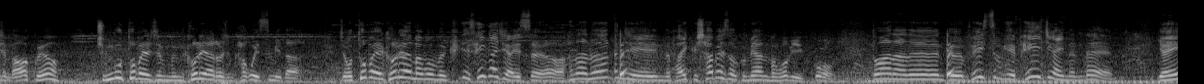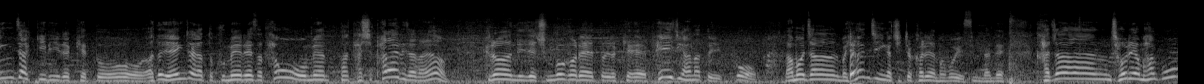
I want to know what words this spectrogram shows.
지금 나왔고요. 중고 오토바이 지금 거래하러 지금 가고 있습니다. 오토바이 거래하는 방법은 크게 세 가지가 있어요. 하나는 현재 있는 바이크 샵에서 구매하는 방법이 있고 또 하나는 그 페이스북에 페이지가 있는데 여행자끼리 이렇게 또 어떤 여행자가 또 구매를 해서 타고 오면 다- 다시 팔아야 되잖아요. 그런 이제 중고거래 또 이렇게 페이지가 하나 또 있고 나머지 하나는 뭐 현지인과 직접 거래하는 방법이 있습니다. 근데 가장 저렴하고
